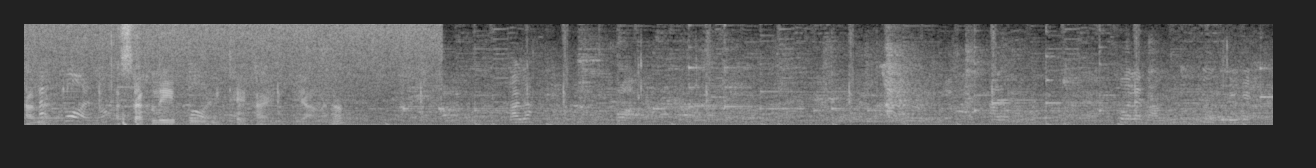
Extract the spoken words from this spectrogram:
하는 아삭리 부밑에 가는 양나 맞아 와 원래 나무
